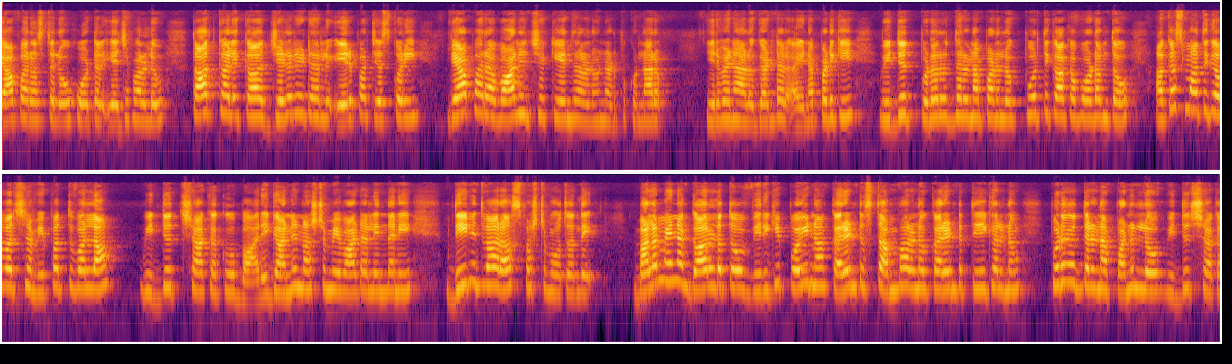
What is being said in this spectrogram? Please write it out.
వ్యాపారస్తులు హోటల్ యజమానులు తాత్కాలిక జనరేటర్లు ఏర్పాటు చేసుకొని వ్యాపార వాణిజ్య కేంద్రాలను నడుపుకున్నారు. ఇరవై నాలుగు గంటలు అయినప్పటికీ విద్యుత్ పునరుద్ధరణ పనులు పూర్తి కాకపోవడంతో అకస్మాత్తుగా వచ్చిన విపత్తు వల్ల విద్యుత్ శాఖకు భారీగానే నష్టమే వాటలిందని దీని ద్వారా స్పష్టమవుతుంది. బలమైన గాలులతో విరిగిపోయిన కరెంటు స్తంభాలను కరెంటు తీగలను పునరుద్ధరణ పనుల్లో విద్యుత్ శాఖ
